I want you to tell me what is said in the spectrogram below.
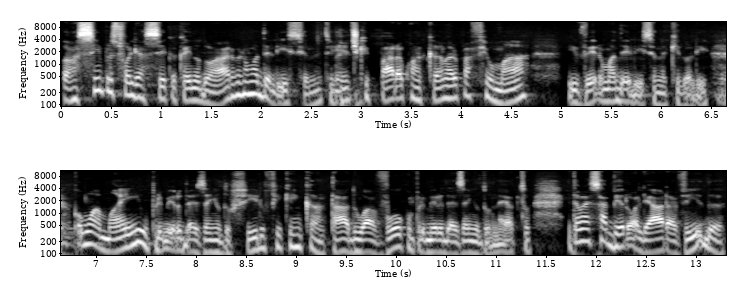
a simples folha seca caindo de uma árvore é uma delícia, né? Tem É. gente que para com a câmera para filmar e ver uma delícia naquilo ali. É. Como a mãe, o primeiro desenho do filho fica encantado, o avô com o primeiro desenho do neto. Então é saber olhar a vida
